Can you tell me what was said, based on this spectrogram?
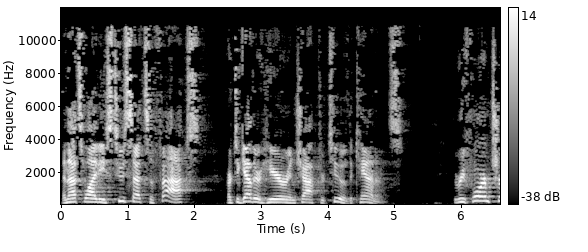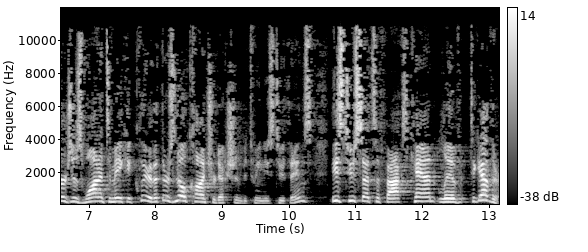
And that's why these two sets of facts are together here in chapter 2 of the canons. The Reformed churches wanted to make it clear that there's no contradiction between these two things. These two sets of facts can live together.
